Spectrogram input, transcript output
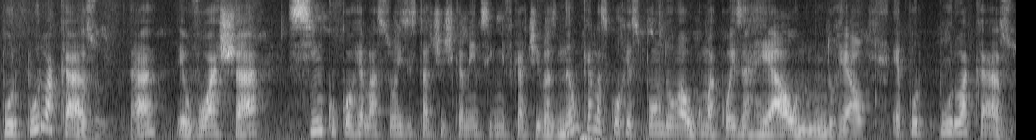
por puro acaso, tá? Eu vou achar cinco correlações estatisticamente significativas. Não que elas correspondam a alguma coisa real no mundo real. É por puro acaso,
